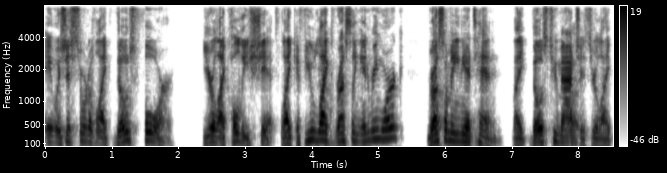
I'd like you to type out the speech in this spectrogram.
it was just sort of like those four. You're like, holy shit! Like if you liked wrestling in ring work, WrestleMania 10, like those two matches, you're like,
